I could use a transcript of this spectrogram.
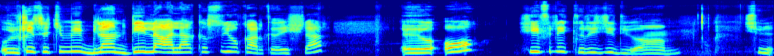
o ülke seçimi bilen dille alakası yok arkadaşlar. Ee, o şifre kırıcı diyor. Ha. Şimdi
